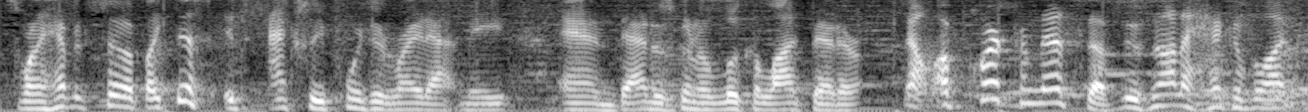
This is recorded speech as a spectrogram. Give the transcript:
So when I have it set up like this, it's actually pointed right at me, and that is gonna look a lot better. Now, apart from that stuff, there's not a heck of a lot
